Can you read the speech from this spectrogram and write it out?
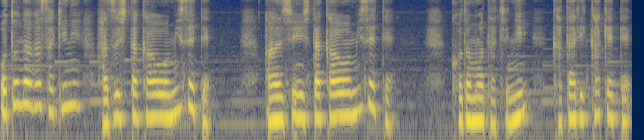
大人が先に外した顔を見せて安心した顔を見せて子供たちに語りかけて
